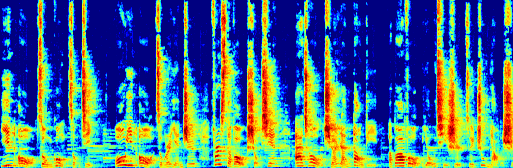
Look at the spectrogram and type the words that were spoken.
In all 总共总计，all in all 总而言之，first of all 首先，at all 全然到底，above all 尤其是最重要的是。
